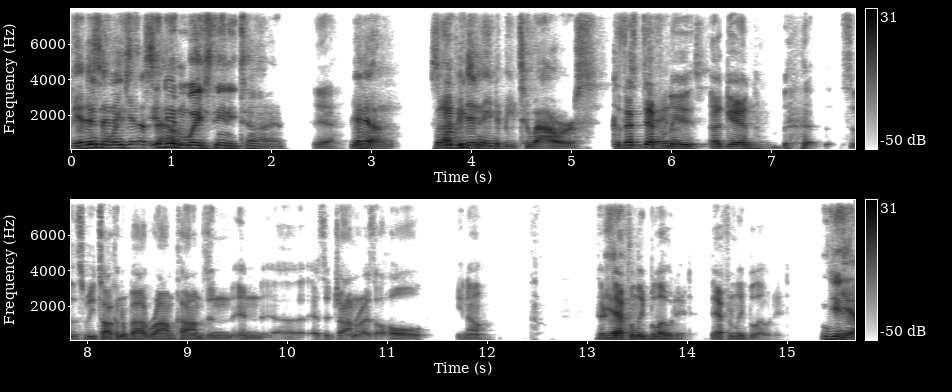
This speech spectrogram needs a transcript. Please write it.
Get it us didn't in and waste. get us it out. didn't waste any time. Yeah. yeah, Um, but but I movie do didn't think- need to be two hours Because that's definitely let's- again, since we're talking about rom coms and and uh, as a genre as a whole, you know, they're Yeah. definitely bloated. Definitely bloated. Yeah, Yeah,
